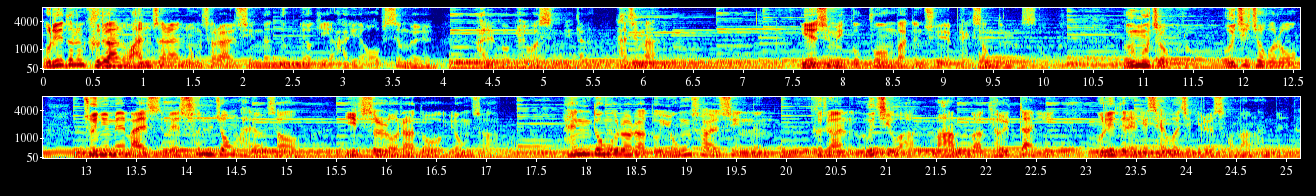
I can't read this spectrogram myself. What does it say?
우리들은 그러한 완전한 용서를 할 수 있는 능력이 아예 없음을 알고 배웠습니다. 하지만 예수 믿고 구원받은 주의 백성들로서 의무적으로 의지적으로 주님의 말씀에 순종하여서 입술로라도 용서하고 행동으로라도 용서할 수 있는 그러한 의지와 마음과 결단이 우리들에게 세워지기를 소망합니다.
